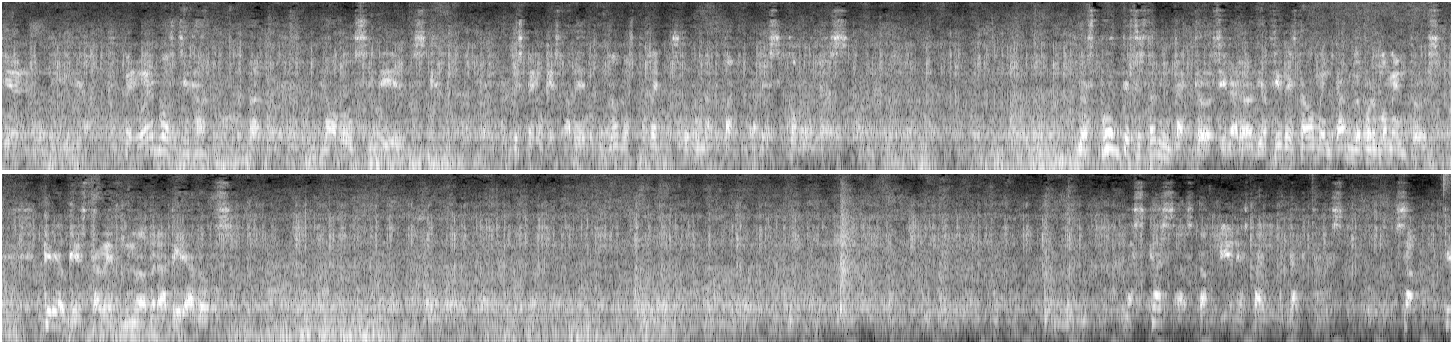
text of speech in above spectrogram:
¿Quién lo diría? Pero hemos llegado a Novosibirsk. Espero que esta vez no nos topemos con una banda de psicópatas. Los puentes están intactos y la radiación está aumentando por momentos. Creo que esta vez no habrá tirados. Las casas también están intactas. Sam, ¿qué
